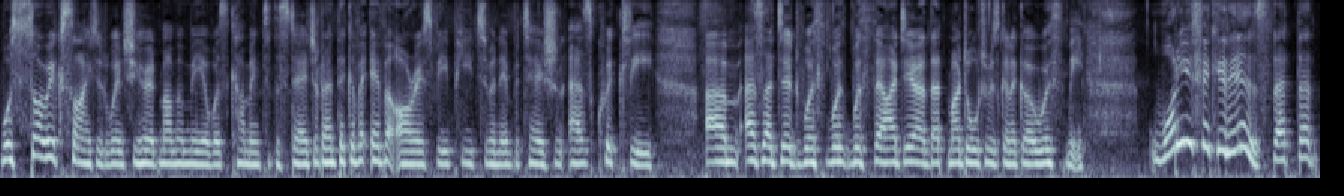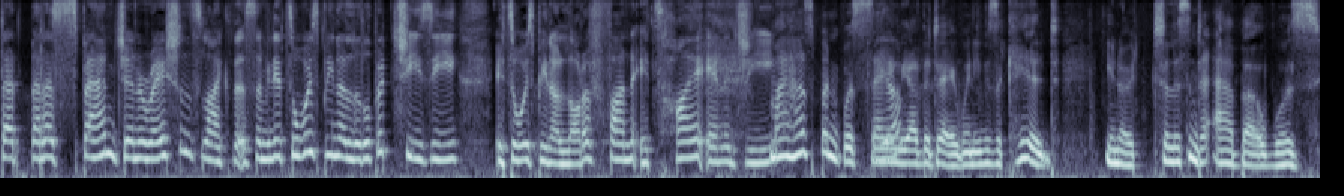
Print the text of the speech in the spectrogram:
Was so excited when she heard Mamma Mia was coming to the stage. I don't think I've ever RSVP'd to an invitation as quickly um, as I did with, with, with the idea that my daughter was going to go with me. What do you think it is that, that, that, that has spanned generations like this? I mean, it's always been a little bit cheesy. It's always been a lot of fun. It's high energy. My husband was saying yep. the other day when he was a kid, you know, to listen to ABBA was,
